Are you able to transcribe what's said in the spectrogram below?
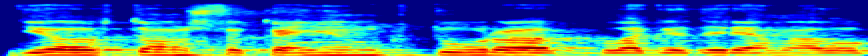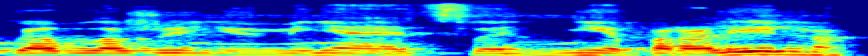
Дело в том, что конъюнктура благодаря налогообложению меняется не параллельно.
